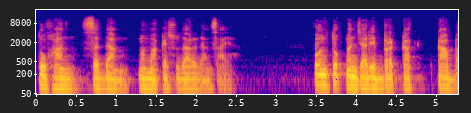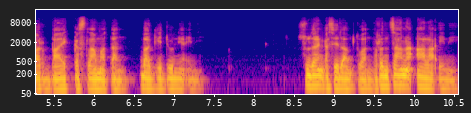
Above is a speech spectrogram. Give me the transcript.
Tuhan sedang memakai saudara dan saya untuk menjadi berkat kabar baik keselamatan bagi dunia ini. Saudara yang kasih dalam Tuhan, rencana Allah ini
